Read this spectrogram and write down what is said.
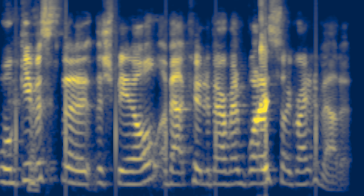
Well, give us the the spiel about Coonabarabran. What is so great about it?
